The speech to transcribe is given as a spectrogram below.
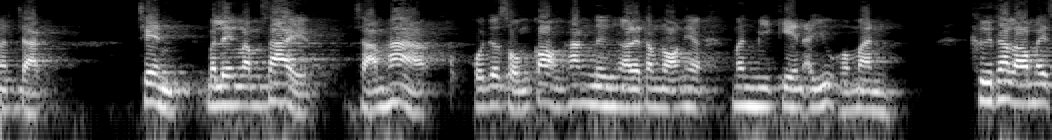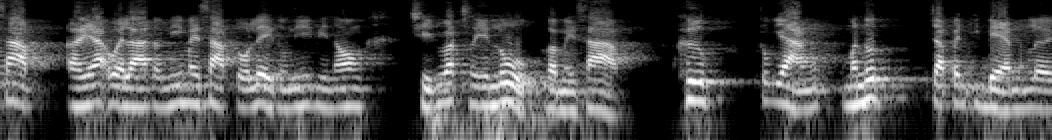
มันจาก เช่นมะเร็งลำไส้สามห้าคนจะส่งกล้องข้างหนึ่งอะไรทำนองเนี่ย มันมีเกณฑ์อายุของมัน คือถ้าเราไม่ทราบระยะเวลาตรงนี้ไม่ทราบตัวเลขตรงนี้พี่น้อง ฉีดวัคซีนลูกก็ไม่ทราบ คือทุกอย่างมนุษย์จะเป็นอีกแบบนึงเลย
